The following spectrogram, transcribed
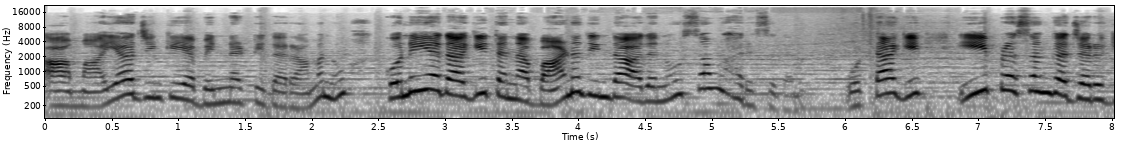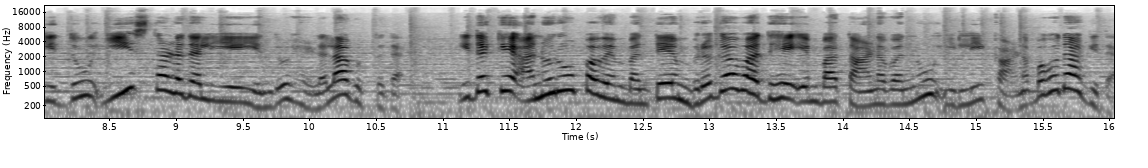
ಆ ಮಾಯಾಜಿಂಕೆಯ ಬೆನ್ನಟ್ಟಿದ ರಾಮನು ಕೊನೆಯದಾಗಿ ತನ್ನ ಬಾಣದಿಂದ ಅದನ್ನು ಸಂಹರಿಸಿದನು. ಒಟ್ಟಾಗಿ ಈ ಪ್ರಸಂಗ ಜರುಗಿದ್ದು ಈ ಸ್ಥಳದಲ್ಲಿಯೇ ಎಂದು ಹೇಳಲಾಗುತ್ತದೆ. ಇದಕ್ಕೆ ಅನುರೂಪವೆಂಬಂತೆ ಮೃಗವಧೆ ಎಂಬ ತಾಣವನ್ನು ಇಲ್ಲಿ ಕಾಣಬಹುದಾಗಿದೆ.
